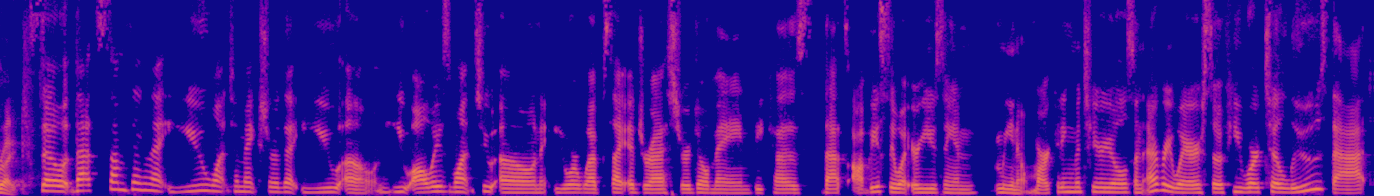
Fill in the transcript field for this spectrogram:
Right. So that's something that you want to make sure that you own. You always want to own your website address, your domain, because that's obviously what you're using in, you know, marketing materials and everywhere. So if you were to lose that,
